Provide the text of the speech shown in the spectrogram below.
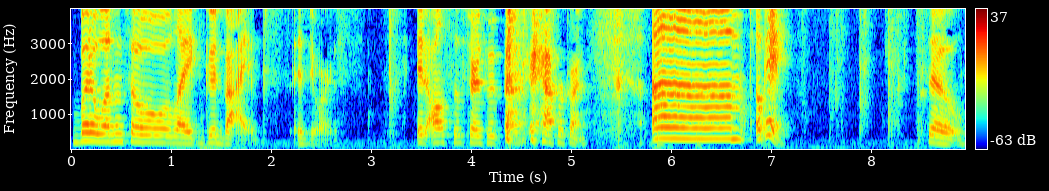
but it wasn't so like good vibes as yours. It also starts with Capricorn. Um, okay. So,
